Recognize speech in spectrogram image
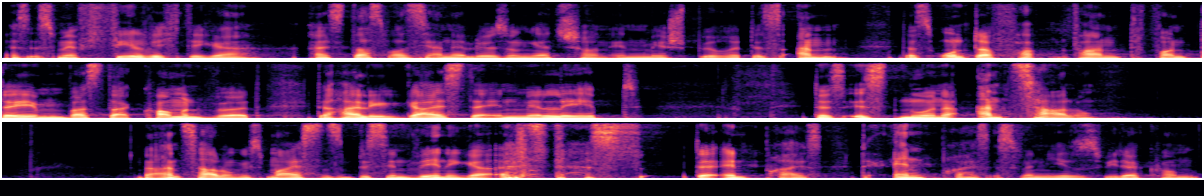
Es ist mir viel wichtiger als das, was ich an der Lösung jetzt schon in mir spüre. Das, An, das Unterpfand von dem, was da kommen wird, der Heilige Geist, der in mir lebt, das ist nur eine Anzahlung. Eine Anzahlung ist meistens ein bisschen weniger als das, der Endpreis. Der Endpreis ist, wenn Jesus wiederkommt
